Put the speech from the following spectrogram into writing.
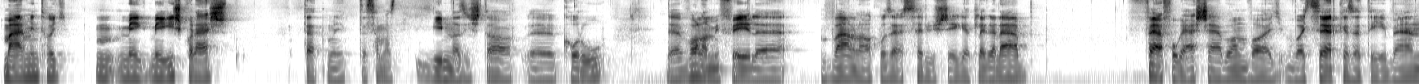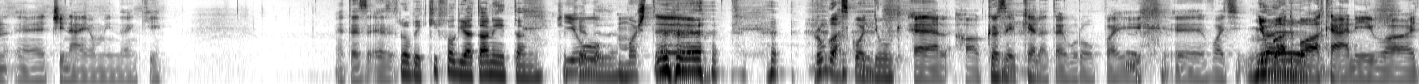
Mármint, hogy még, még iskolás, tehát mondjuk teszem az gimnazista korú, de valamiféle vállalkozásszerűséget legalább felfogásában vagy, vagy szerkezetében csináljon mindenki. Mert ez, ez... Robi, ki fogja tanítani? Csak Jó, kérdezem. most uh, rugaszkodjunk el a közép-kelet-európai, uh, vagy nyugat-balkáni, vagy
